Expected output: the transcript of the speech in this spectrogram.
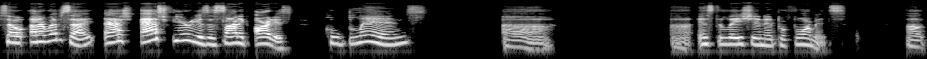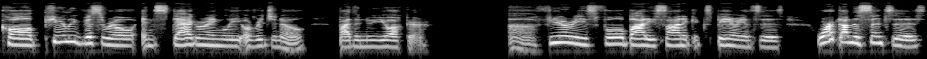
so on her website, Ash Ash Fure is a sonic artist who blends uh, uh, installation and performance uh, called Purely Visceral and Staggeringly Original by the New Yorker. Uh, Fure's full body sonic experiences work on the senses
